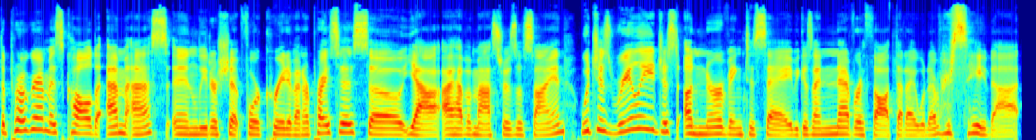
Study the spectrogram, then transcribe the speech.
The program is called MS in Leadership for Creative Enterprises. So, yeah, I have a master's of science, which is really just unnerving to say because I never thought that I would ever say that.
